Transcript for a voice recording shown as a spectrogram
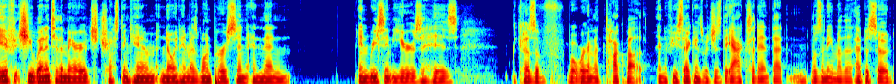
if she went into the marriage trusting him, knowing him as one person, and then in recent years, his because of what we're going to talk about in a few seconds, which is the accident that was the name of the episode,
